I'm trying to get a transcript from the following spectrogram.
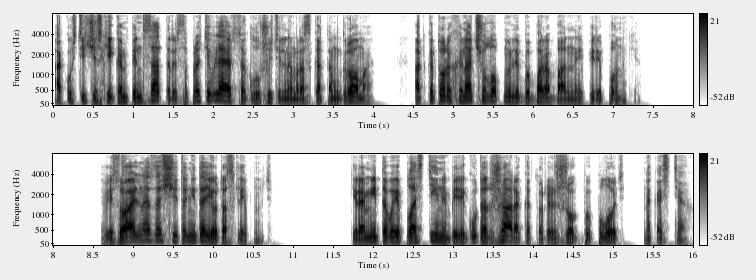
Акустические компенсаторы сопротивляются оглушительным раскатам грома, от которых иначе лопнули бы барабанные перепонки. Визуальная защита не дает ослепнуть. Керамитовые пластины берегут от жара, который сжег бы плоть на костях.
